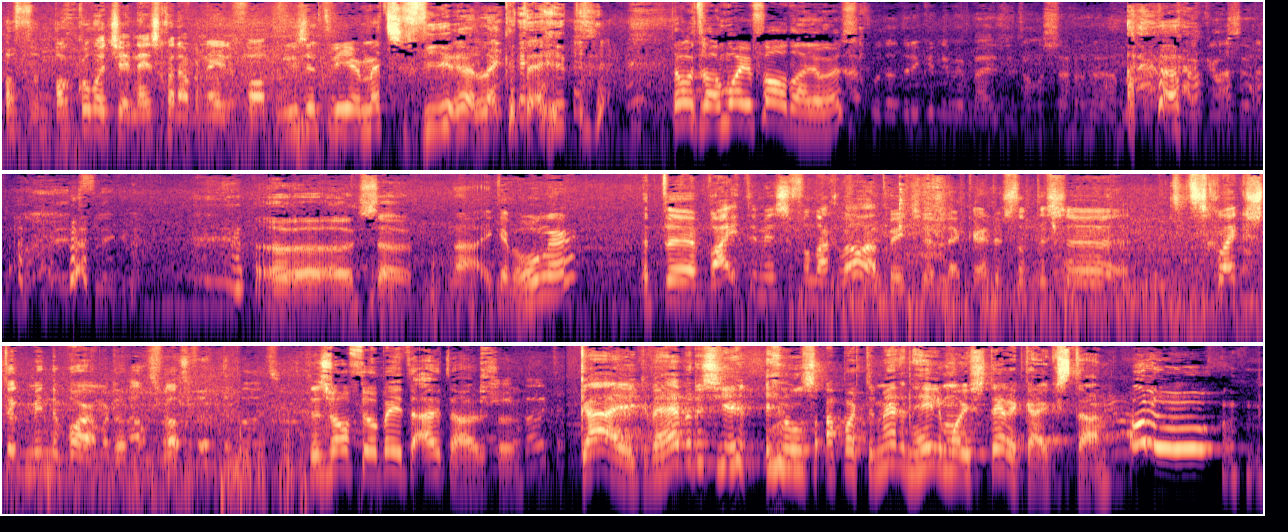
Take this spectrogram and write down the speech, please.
of het balkonnetje ineens gewoon naar beneden valt. En nu zitten we hier met z'n vieren lekker te eten. Dat wordt wel een mooie val dan, jongens. Goed dat Rick er niet meer bij zit, anders zou we aan de kant nog te flikkeren. Oh, oh, oh, zo. Nou, ik heb honger. Het eh waait tenminste vandaag wel een beetje lekker. Dus dat is, eh, het is gelijk een stuk minder warm. Maar dat is wel, het is wel veel beter uit te houden zo. Kijk, we hebben dus hier in ons appartement een hele mooie sterrenkijker staan. Hallo!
